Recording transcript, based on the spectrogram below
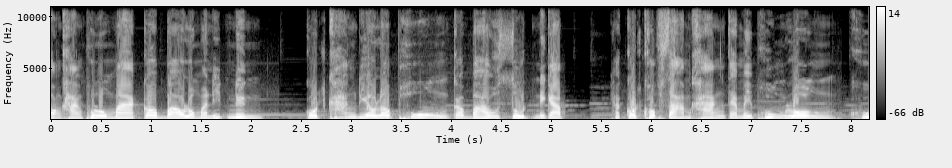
2 ครั้งพุ่งลงมาก็เบาลงมานิดนึง กดครั้งเดียวแล้วพุ่งก็เบาสุดนะครับถ้ากดครบ 3 ครั้งแต่ไม่พุ่งลง คู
